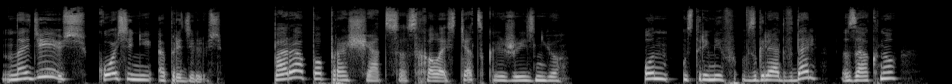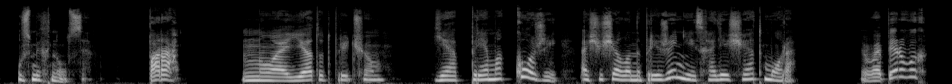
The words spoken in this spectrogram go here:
Надеюсь, к осени определюсь. Пора попрощаться с холостяцкой жизнью. Он, устремив взгляд вдаль, за окно, усмехнулся. «Пора!» «Ну а я тут при чем? Я прямо кожей ощущала напряжение, исходящее от Мора. «Во-первых,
